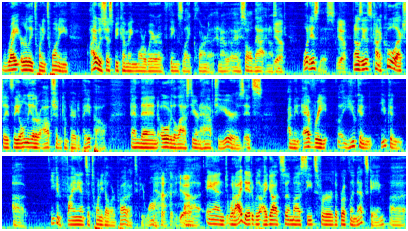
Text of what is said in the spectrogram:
right early 2020, I was just becoming more aware of things like Klarna, and I, I saw that, and I was Yeah. like, what is this? Yeah. And I was like, this is kind of cool, actually. It's the only other option compared to PayPal. And then over the last year and a half, two years, it's, I mean, every you can you can uh, you can finance a twenty dollar product if you want. Yeah. Uh, and what I did was I got some uh, seats for the Brooklyn Nets game uh,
